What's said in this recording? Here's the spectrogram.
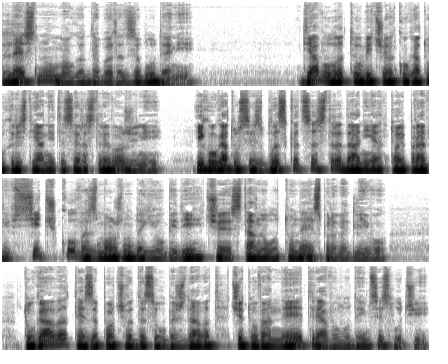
лесно могат да бъдат заблудени. Дяволът обича, когато християните са разтревожени, и когато се сблъскат със страдания, той прави всичко възможно да ги убеди, че станалото не е справедливо. Тогава те започват да се убеждават, че това не е трябвало да им се случи.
